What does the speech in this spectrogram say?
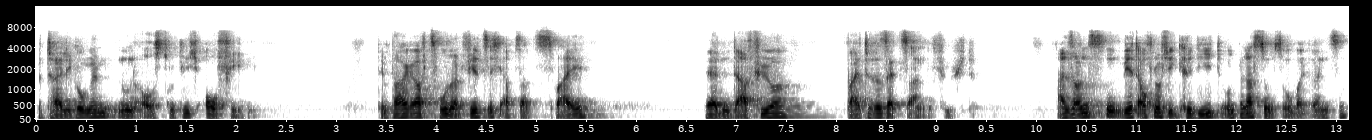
Beteiligungen nun ausdrücklich aufheben. Dem § 240 Absatz 2 werden dafür weitere Sätze angefügt Ansonsten wird auch noch die Kredit und Belastungsobergrenze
